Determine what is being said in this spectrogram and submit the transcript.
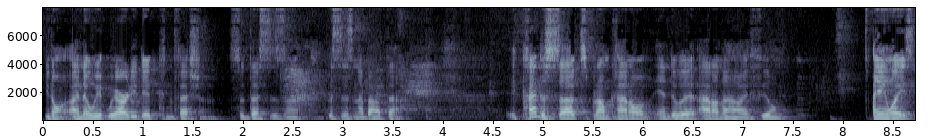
You don't. I know we, we already did confession, so this isn't this isn't about that. It kind of sucks, but I'm kind of into it. I don't know how I feel. Anyways,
